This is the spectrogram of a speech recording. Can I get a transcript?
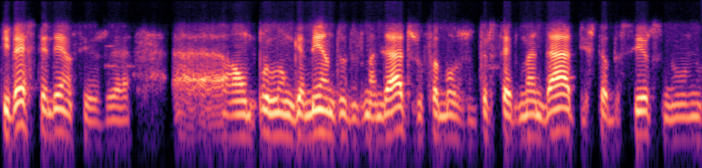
tivesse tendências a, a um prolongamento dos mandatos, o famoso terceiro mandato, estabelecer-se num,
